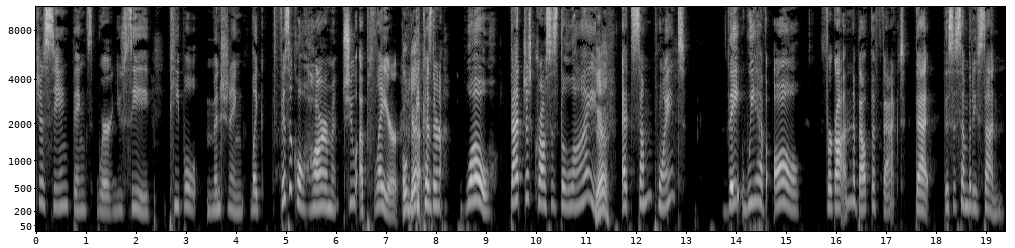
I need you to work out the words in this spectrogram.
just seeing things where you see people mentioning like physical harm to a player. Oh, yeah. Because they're not. Whoa, that just crosses the line. yeah, At some point, they we have all forgotten about the fact that this is somebody's son.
